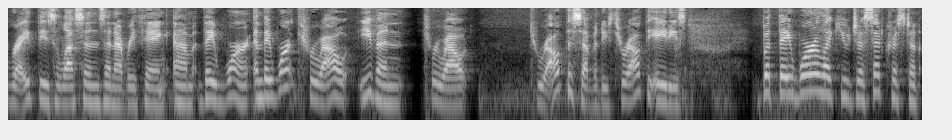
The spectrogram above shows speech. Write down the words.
right? These lessons and everything. Um, they weren't, and they weren't throughout, even throughout, throughout the 70s, throughout the 80s. But they were, like you just said, Kristen,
